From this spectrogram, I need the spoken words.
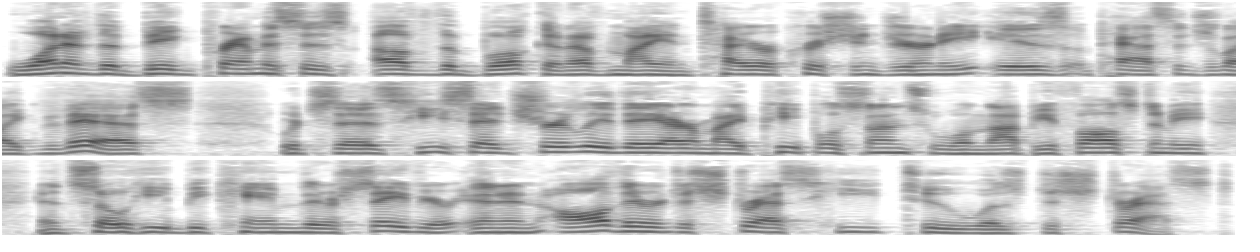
One of the big premises of the book and of my entire Christian journey is a passage like this, which says, He said, Surely they are my people, sons who will not be false to me. And so he became their savior. And in all their distress, he too was distressed.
